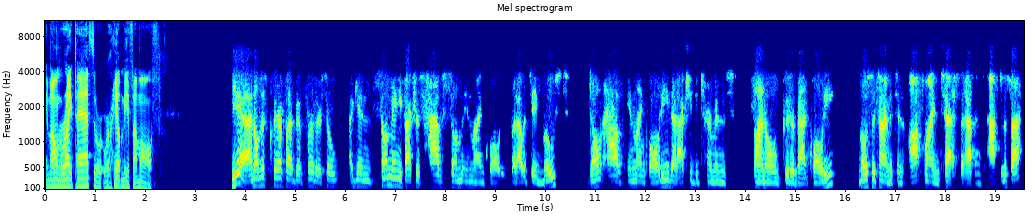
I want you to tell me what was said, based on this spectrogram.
am I on the right path or, or help me if I'm off? Yeah, and I'll just clarify a bit further. So again, some manufacturers have some inline quality, but I would say most don't have inline quality that actually determines final good or bad quality. Most of the time, it's an offline test that happens after the fact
